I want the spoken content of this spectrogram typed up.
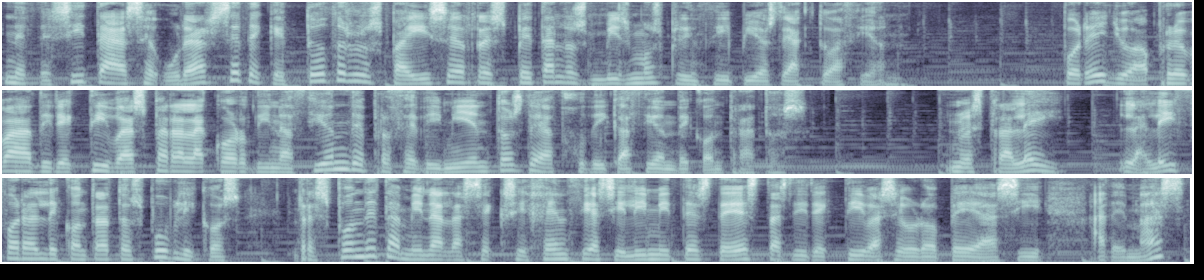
necesita asegurarse de que todos los países respetan los mismos principios de actuación. Por ello, aprueba directivas para la coordinación de procedimientos de adjudicación de contratos. Nuestra ley, la Ley Foral de Contratos Públicos, responde también a las exigencias y límites de estas directivas europeas y, además,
